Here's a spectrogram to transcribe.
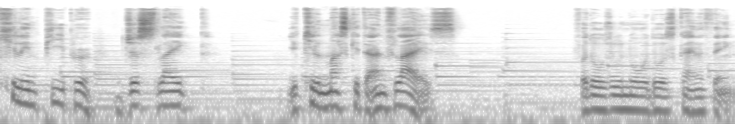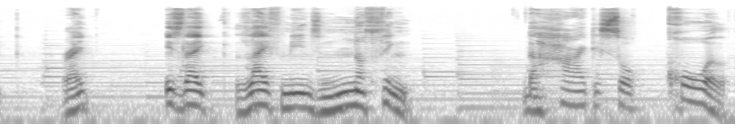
killing people just like you kill mosquito and flies, for those who know those kind of thing, right? It's like life means nothing. The heart is so cold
